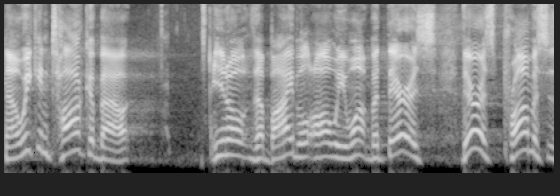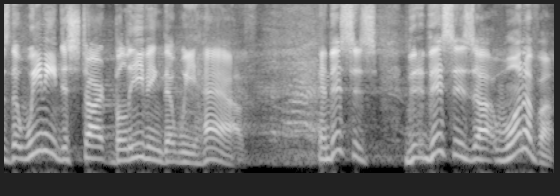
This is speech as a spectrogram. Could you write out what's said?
Now, we can talk about you know the bible all we want but there is there is promises that we need to start believing that we have. And this is this is uh, one of them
